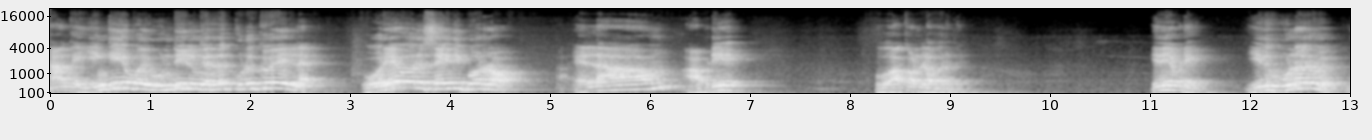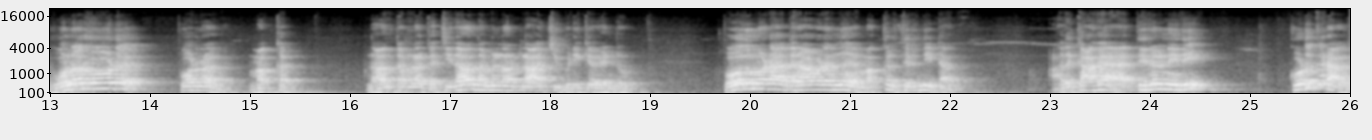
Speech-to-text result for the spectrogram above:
நாங்கள் எங்கேயும் போய் உண்டியலுங்கிறது குலுக்கவே இல்லை. ஒரே ஒரு செய்தி போடுறோம். எல்லாம் அப்படியே ஓ அக்கௌண்ட்டில் வருது. இது எப்படி? இது உணர்வு. உணர்வோடு போடுறாங்க மக்கள். நான் தமிழர் கட்சி தான் தமிழ்நாட்டில் ஆட்சி பிடிக்க வேண்டும். போதுமடா திராவிடன்னு மக்கள் திருந்திட்டாங்க. அதுக்காக திருநிதி கொடுக்குறாங்க.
